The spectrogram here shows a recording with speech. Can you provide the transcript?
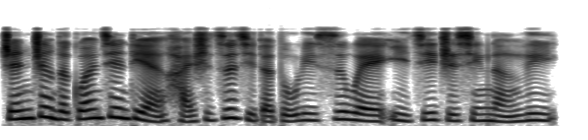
真正的关键点还是自己的独立思维以及执行能力。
